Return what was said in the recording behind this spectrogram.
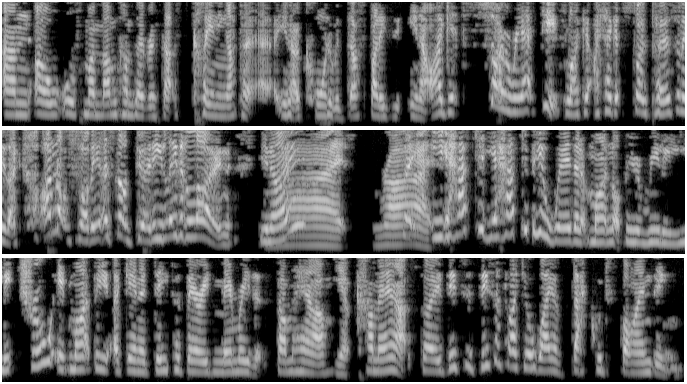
um, oh, well, if my mum comes over and starts cleaning up a, you know, corner with dust buddies, you know, I get so reactive. Like I take it so personally. Like I'm not slobby. It's not dirty. Leave it alone. You know? Right. Right. So you have to, you have to be aware that it might not be really literal. It might be, again, a deeper buried memory that somehow Yep. come out. So this is, this is like your way of backward finding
